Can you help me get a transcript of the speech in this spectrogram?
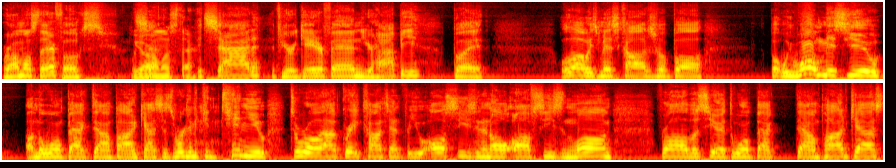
We're almost there, folks. We It's are sad- almost there. It's sad. If you're a Gator fan, you're happy, but we'll always miss college football. But we won't miss you on the Won't Back Down podcast as we're going to continue to roll out great content for you all season and all off season long. For all of us here at the Won't Back Down podcast,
